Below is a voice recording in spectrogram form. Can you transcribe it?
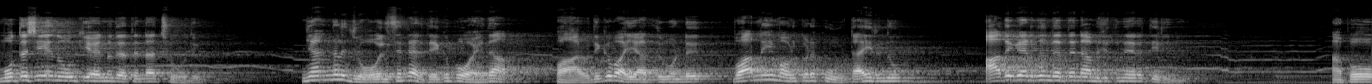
മുത്തശ്ശിയെ നോക്കിയായിരുന്നു ദത്തന്റെ ആ ചോദ്യം. ഞങ്ങൾ ജോത്സ്യന്റെ അടുത്തേക്ക് പോയതാ. പാർവതിക്ക് വയ്യാത്തത് കൊണ്ട് വർണയും അവൾക്കൂടെ കൂട്ടായിരുന്നു. അത് കേട്ടതും ദത്തൻ അഭിജിത്ത് നേരെ തിരിഞ്ഞു. അപ്പോ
